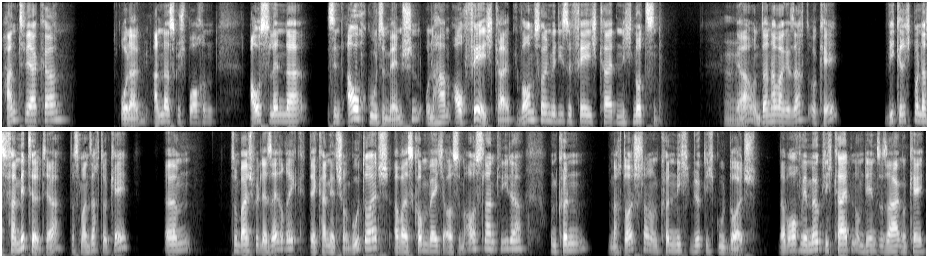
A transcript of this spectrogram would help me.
Handwerker oder anders gesprochen, Ausländer sind auch gute Menschen und haben auch Fähigkeiten. Warum sollen wir diese Fähigkeiten nicht nutzen? Mhm. Ja, und dann haben wir gesagt, okay, wie kriegt man das vermittelt, ja? Dass man sagt, okay, ähm, zum Beispiel der Cedric, der kann jetzt schon gut Deutsch, aber es kommen welche aus dem Ausland wieder und können nach Deutschland und können nicht wirklich gut Deutsch. Da brauchen wir Möglichkeiten, um denen zu sagen, okay,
